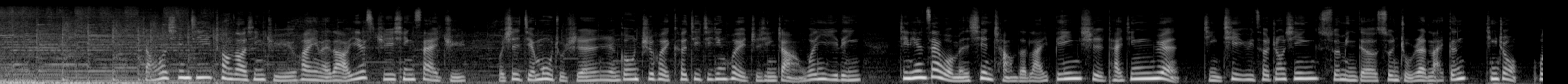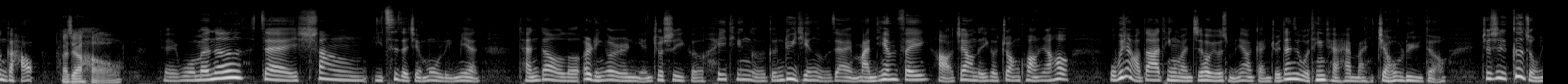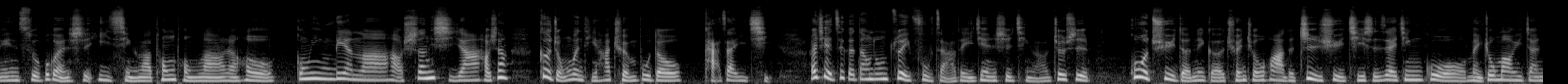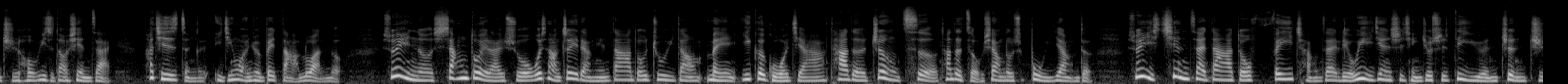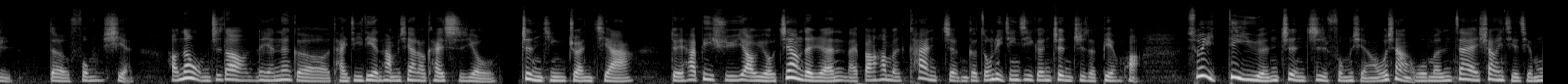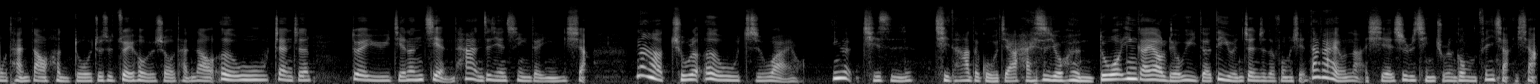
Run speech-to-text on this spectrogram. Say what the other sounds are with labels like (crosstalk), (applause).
掌握先机，创造新局。欢迎来到 ESG 新赛局，我是节目主持人、人工智慧科技基金会执行长温怡玲。今天在我们现场的来宾是台经院景气预测中心孙明德孙主任，来跟听众问个好。大家好，对我们呢，在上一次的节目里面谈到了二零二二年，就是一个黑天鹅跟绿天鹅在满天飞，好这样的一个状况。然后我不晓得大家听完之后有什么样的感觉，但是我听起来还蛮焦虑的，就是各种因素，不管是疫情啦、通膨啦，然后供应链啦、好升息啊，好像各种问题它全部都卡在一起。而且这个当中最复杂的一件事情啊，就是。过去的那个全球化的秩序，其实在经过美洲贸易战之后，一直到现在，它其实整个已经完全被打乱了。所以呢，相对来说，我想这两年大家都注意到，每一个国家它的政策、它的走向都是不一样的。所以现在大家都非常在留意一件事情，就是地缘政治的风险。好，那我们知道，连那个台积电，他们现在都开始有政经专家。对，他必须要有这样的人来帮他们看整个总体经济跟政治的变化，所以地缘政治风险啊，我想我们在上一节节目谈到很多，就是最后的时候谈到俄乌战争对于节能减碳这件事情的影响。那除了俄乌之外哦，因为其实其他的国家还是有很多应该要留意的地缘政治的风险，大概还有哪些？是不是请主任跟我们分享一下？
